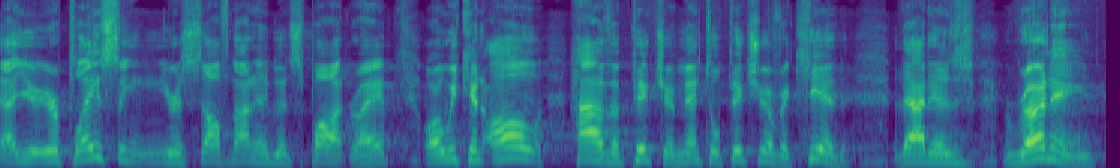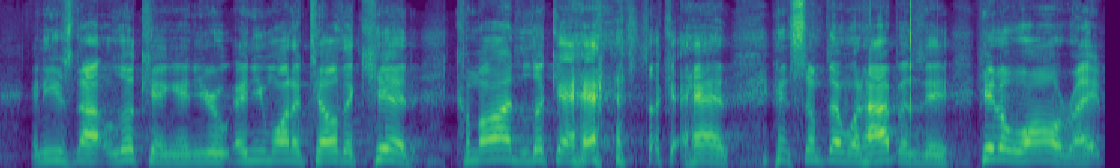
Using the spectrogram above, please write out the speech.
uh, you're placing yourself not in a good spot, right? Or we can all have a picture, a mental picture of a kid that is running and he's not looking and you and you want to tell the kid come on look ahead look ahead and sometimes what happens they hit a wall right?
